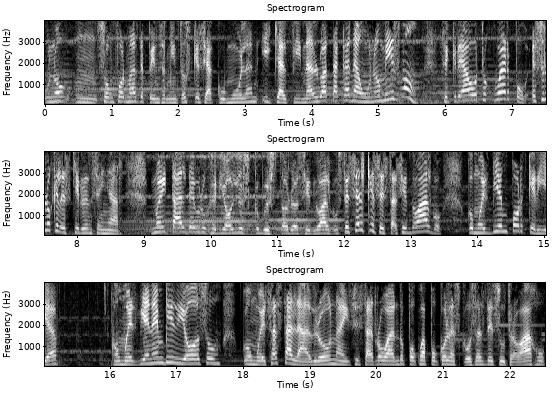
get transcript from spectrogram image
uno mm, son formas de pensamientos que se acumulan y que al final lo atacan a uno mismo. Se crea otro cuerpo. Eso es lo que les quiero enseñar. No hay tal de brujería, es que están haciendo algo. Usted es el que se está haciendo algo. Como es bien porquería, como es bien envidioso, como es hasta ladrón, ahí se está robando poco a poco las cosas de su trabajo,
